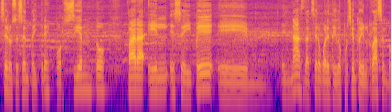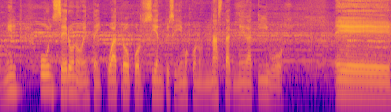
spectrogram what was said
0,63% para el SIP, eh, el Nasdaq 0,42% y el Russell 2000 un 0,94% y seguimos con un Nasdaq negativo. Eh,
